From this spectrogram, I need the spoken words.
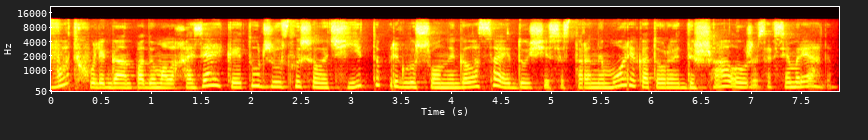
«Вот хулиган», — подумала хозяйка, и тут же услышала чьи-то приглушенные голоса, идущие со стороны моря, которое дышало уже совсем рядом.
